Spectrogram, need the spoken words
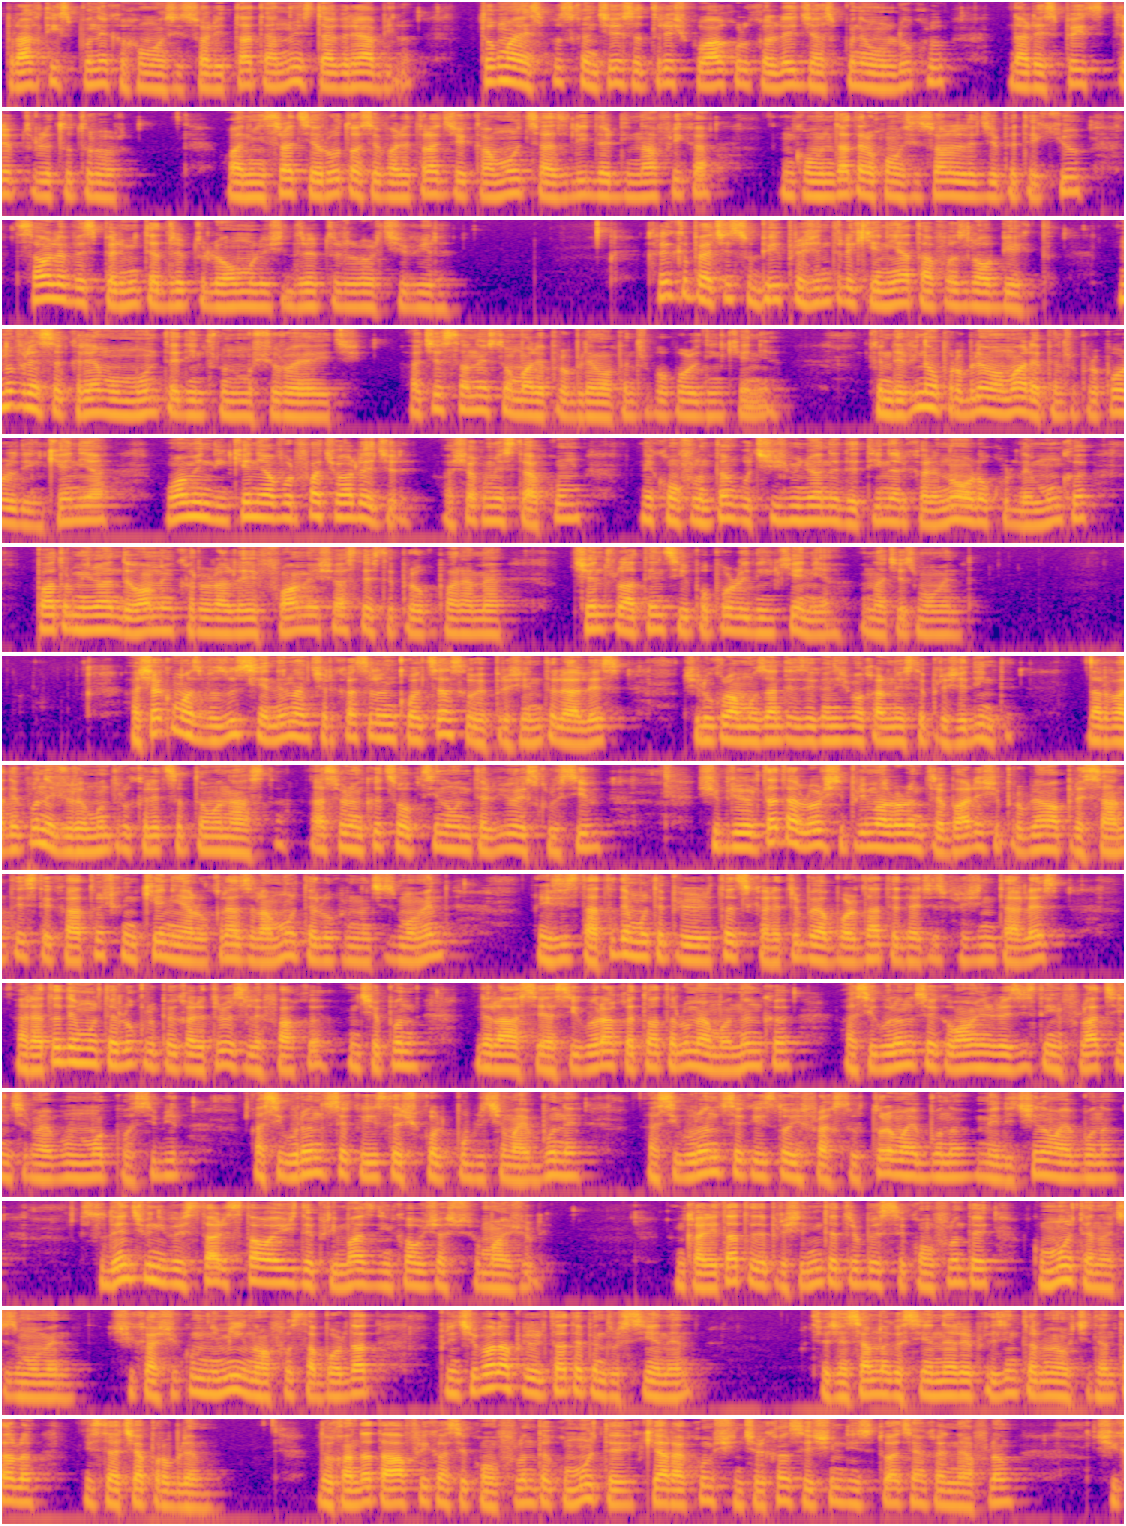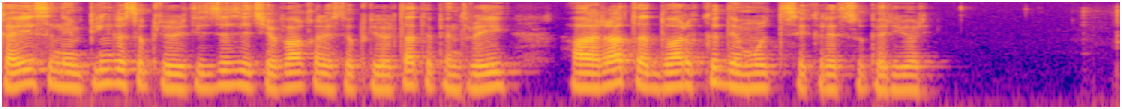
Practic spune că homosexualitatea nu este agreabilă. Tocmai ai spus că încerci să treci cu acul că legea spune un lucru, dar respecti drepturile tuturor. O administrație rută se va retrage ca mulți azi lideri din Africa în comunitatea homosexuală LGBTQ sau le veți permite drepturile omului și drepturile lor civile. Cred că pe acest subiect președintele Keniat a fost la obiect. Nu vrem să creăm un munte dintr-un mușuroi aici. Acesta nu este o mare problemă pentru poporul din Kenya. Când devine o problemă mare pentru poporul din Kenya, oamenii din Kenya vor face o alegere. Așa cum este acum, ne confruntăm cu 5 milioane de tineri care nu au locuri de muncă, 4 milioane de oameni cărora le e foame și asta este preocuparea mea, centrul atenției poporului din Kenya în acest moment. Așa cum ați văzut, CNN a încercat să-l încolțească pe președintele ales și lucrul amuzant este că nici măcar nu este președinte, dar va depune jurământul, cred, săptămâna asta, astfel încât să obțină un interviu exclusiv și prioritatea lor și prima lor întrebare și problema presantă este că atunci când Kenya lucrează la multe lucruri în acest moment, există atât de multe priorități care trebuie abordate de acest președinte ales, are atât de multe lucruri pe care trebuie să le facă, începând de la a se asigura că toată lumea mănâncă, asigurându-se că oamenii rezistă inflației în cel mai bun mod posibil, asigurându-se că există școli publice mai bune, asigurându-se că există o infrastructură mai bună, medicină mai bună. Studenții universitari stau aici deprimați din cauza șomajului. În calitate de președinte trebuie să se confrunte cu multe în acest moment și ca și cum nimic nu a fost abordat, principala prioritate pentru CNN, ceea ce înseamnă că CNN reprezintă lumea occidentală, este acea problemă. Deocamdată Africa se confruntă cu multe chiar acum și încercăm să ieșim din situația în care ne aflăm și ca ei să ne împingă să prioritizeze ceva care este o prioritate pentru ei, arată doar cât de mult se cred superiori.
